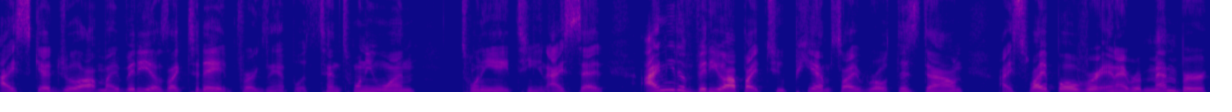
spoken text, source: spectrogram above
I schedule out my videos like today, for example, it's 1021 2018. I said, I need a video out by 2 p.m. So I wrote this down. I swipe over and I remember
